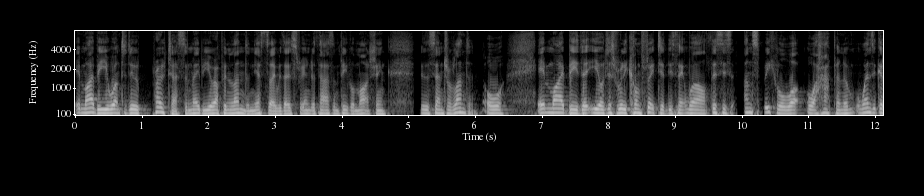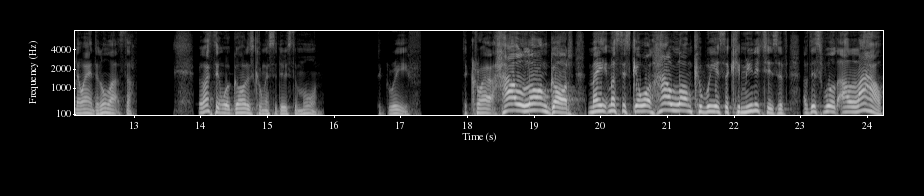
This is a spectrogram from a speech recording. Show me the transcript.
It might be you want to do protests, and maybe you're up in London yesterday with those 300,000 people marching through the centre of London. Or it might be that you're just really conflicted. You think, well, this is unspeakable what, what happened, and when's it going to end, and all that stuff. But I think what God is calling us to do is to mourn, to grieve, to cry out, How long, God, may, must this go on? How long can we, as the communities of, of this world, allow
